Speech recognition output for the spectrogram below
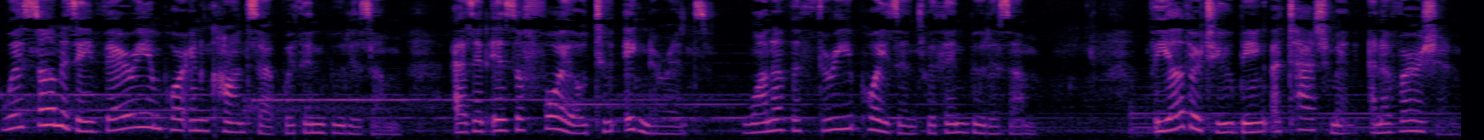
Wisdom is a very important concept within Buddhism, as it is a foil to ignorance, one of the three poisons within Buddhism, the other two being attachment and aversion.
